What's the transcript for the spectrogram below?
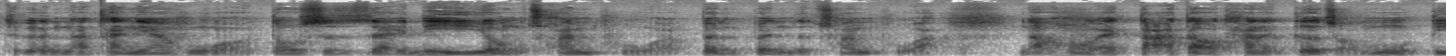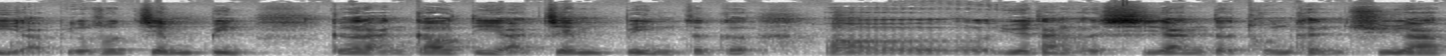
这个纳坦亚胡哦，都是在利用川普啊，笨笨的川普啊，然后来达到他的各种目的啊，比如说兼并戈兰高地啊，兼并这个呃约旦河西岸的屯垦区啊，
